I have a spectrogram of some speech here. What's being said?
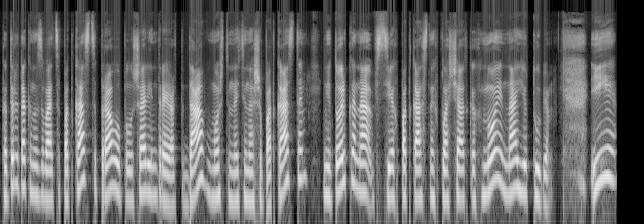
который так и называется «Подкасты правого полушария интроверта». Да, вы можете найти наши подкасты не только на всех подкастных площадках, но и на Ютубе. И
